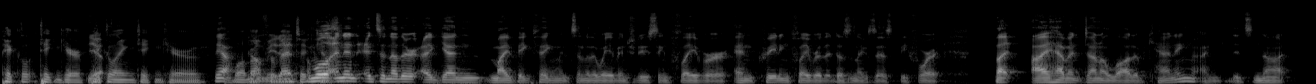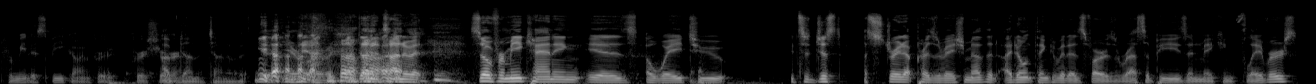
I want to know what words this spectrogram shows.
pickle, taking care of Yep. pickling, taking care of Yeah. well not want me fermented. Well, 'cause- and then it's another again my big thing. It's another way of introducing flavor and creating flavor that doesn't exist before it. But I haven't done a lot of canning. I'm, it's not for me to speak on for for sure. I've done a ton of it. you're part of it. I've done a ton of it. So for me, canning is a way to. It's a, just a straight up preservation method. I don't think of it as far as recipes and making flavors.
